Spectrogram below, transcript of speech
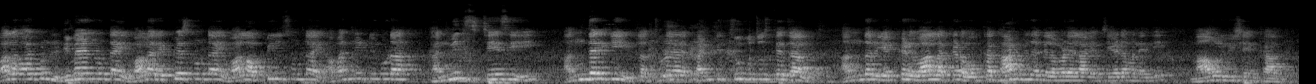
వాళ్ళ వైపు డిమాండ్ ఉంటాయి. వాళ్ళ రిక్వెస్ట్ ఉంటాయి. వాళ్ళ అప్పీల్స్ ఉంటాయి. అవన్నిటిని కూడా కన్విన్స్ చేసి అందరికీ ఇట్లా చూడ కంటి చూపు చూస్తే చాలు. అందరూ ఎక్కడి వాళ్ళు అక్కడ ఒక్క తాటి మీద నిలబడేలాగా చేయడం అనేది మామూలు విషయం కాదు.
